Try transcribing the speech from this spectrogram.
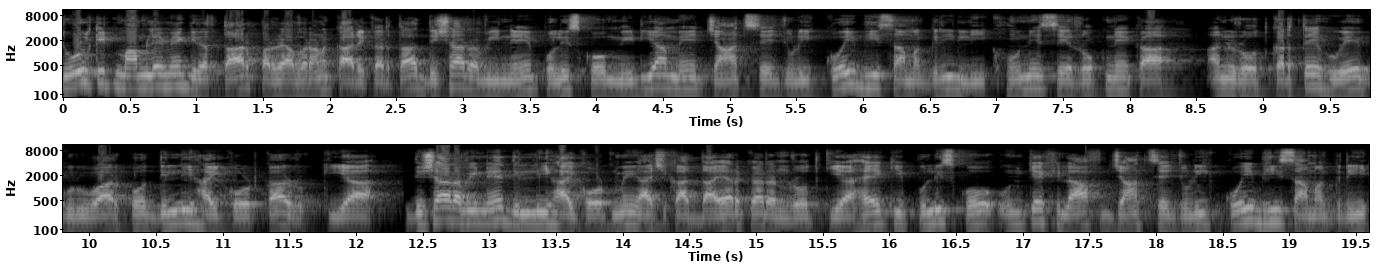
Tool kit मामले में गिरफ़्तार पर्यावरण कार्यकर्ता दिशा रवि ने पुलिस को मीडिया में जाँच से जुड़ी कोई भी सामग्री लीक होने से रोकने का अनुरोध करते हुए गुरुवार को दिल्ली हाई कोर्ट का रुख किया। दिशा रवि ने दिल्ली हाई कोर्ट में याचिका दायर कर अनुरोध किया है कि पुलिस को उनके खिलाफ जाँच से जुड़ी कोई भी सामग्री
